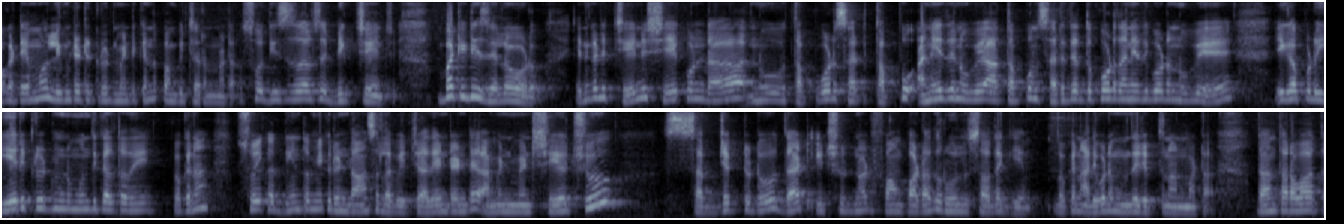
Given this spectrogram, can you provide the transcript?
ఒకటేమో లిమిటెడ్ రిక్రూట్మెంట్ కింద పంపించారనమాట so this is also big change but it is allowed ఎందుకంటే చేంజ్ చేయకుండా నువ్వు తప్పు కూడా సరి తప్పు అనేది నువ్వే ఆ తప్పును సరిదిద్దకూడదు అనేది కూడా నువ్వే ఇక అప్పుడు ఏ రిక్రూట్మెంట్ ముందుకెళ్తుంది? ఓకేనా? సో ఇక దీంతో మీకు రెండు ఆన్సర్లు లభించాయి. అదేంటంటే అమెండ్మెంట్ చేయొచ్చు subject to that it should not form part of the rules of the game ఓకేనా? అది కూడా ముందే చెప్తున్నాను అనమాట దాని తర్వాత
